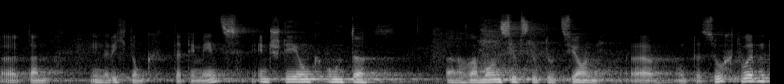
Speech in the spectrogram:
äh, dann in Richtung der Demenzentstehung unter äh, Hormonsubstitution untersucht wurden,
